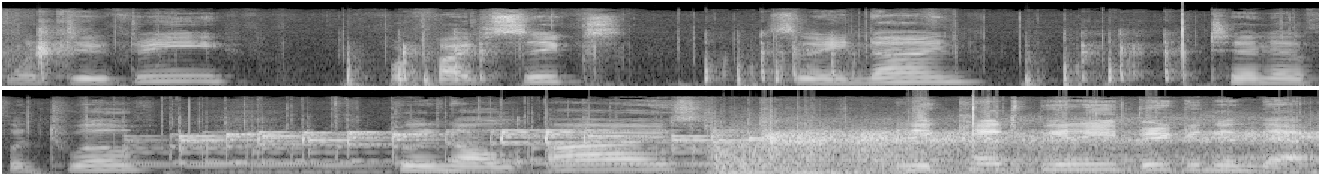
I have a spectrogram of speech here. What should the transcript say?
1, 2, 3, 4, 5, 6, 7, 8, 9, 10 over 12, green all eyes, and it can't be any bigger than that.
